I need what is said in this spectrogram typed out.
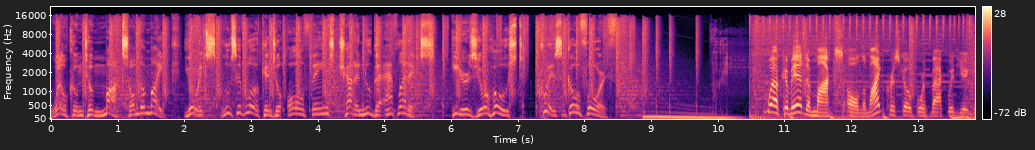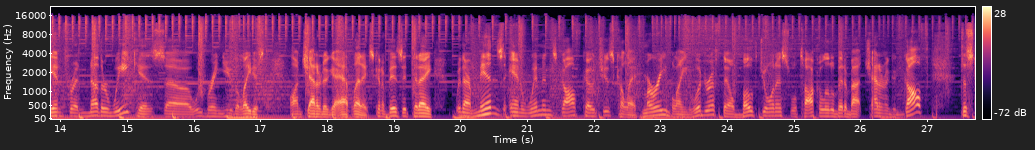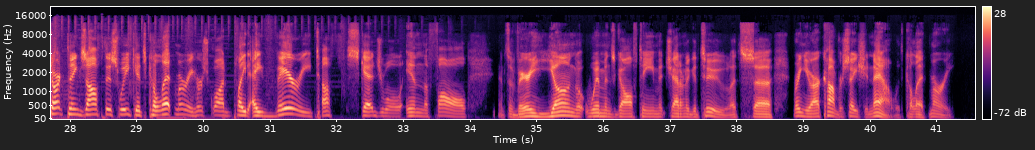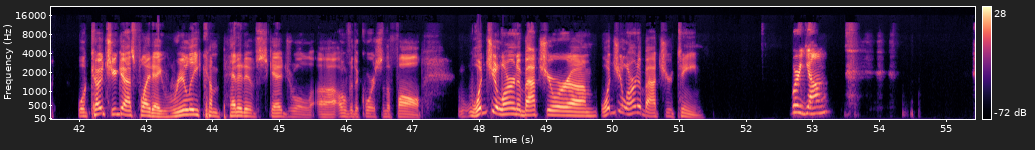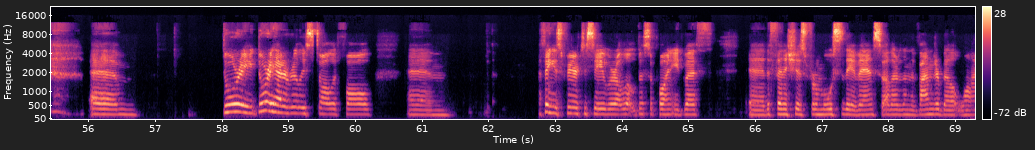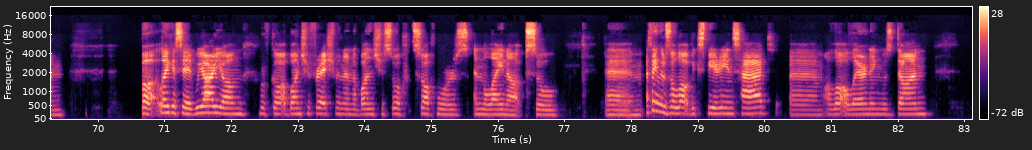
Welcome to Mocs on the Mic, your exclusive look into all things Chattanooga athletics. Here's your host, Chris Goforth. Welcome into Mocs on the Mic. Chris Goforth back with you again for another week as uh, we bring you the latest on Chattanooga athletics. Going to visit today with our men's and women's golf coaches, Colette Murray, Blaine Woodruff. They'll both join us. We'll talk a little bit about Chattanooga golf to start things off this week, it's Colette Murray. Her squad played a very tough schedule in the fall. It's a very young women's golf team at Chattanooga, too. Let's uh, bring you our conversation now with Colette Murray. Well, Coach, you guys played a really competitive schedule uh, over the course of the fall. What'd you learn about your um, What'd you learn about your team? We're young. um, Dory Dory had a really solid fall. Um, I think it's fair to say we're a little disappointed with uh, the finishes for most of the events, other than the Vanderbilt one. But like I said, we are young. We've got a bunch of freshmen and a bunch of soph- sophomores in the lineup. So um, I think there's a lot of experience had. Um, a lot of learning was done,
